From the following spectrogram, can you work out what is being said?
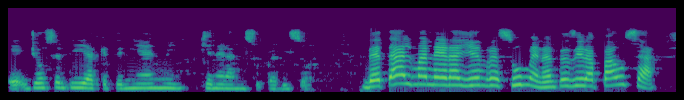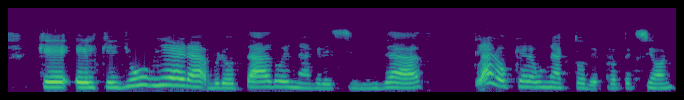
eh, yo sentía que tenía en mí quien era mi supervisor. De tal manera, y en resumen, antes de ir a pausa, que el que yo hubiera brotado en agresividad, claro que era un acto de protección,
